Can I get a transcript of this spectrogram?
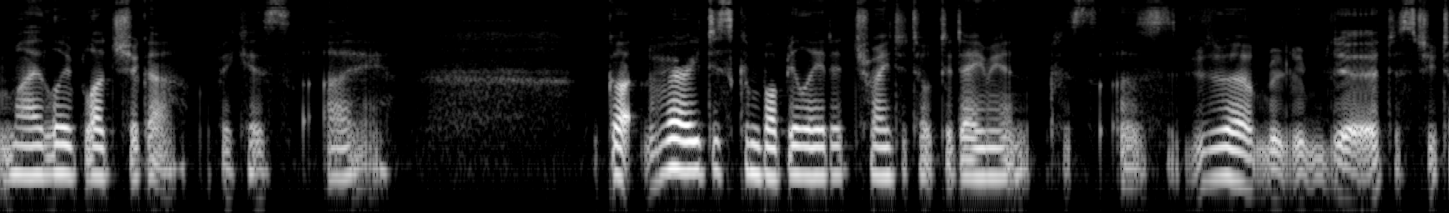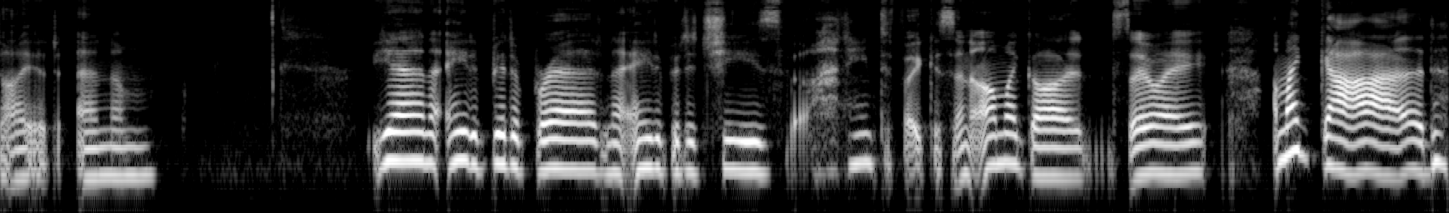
my low blood sugar because I got very discombobulated trying to talk to Damien because I was just too tired. And, um, yeah, and I ate a bit of bread and I ate a bit of cheese, but I need to focus. And oh my god, so I, oh my god,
